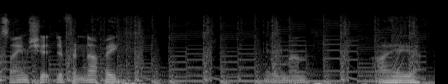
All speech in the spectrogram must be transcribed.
Same shit, different nappy. Hey man, I hear you.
